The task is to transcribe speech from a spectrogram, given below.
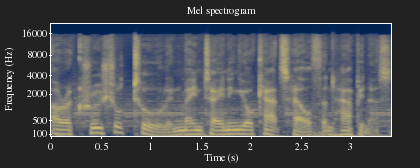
are a crucial tool in maintaining your cat's health and happiness.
